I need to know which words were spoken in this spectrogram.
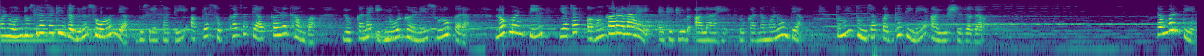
म्हणून दुसऱ्यासाठी जगणं सोडून द्या. दुसऱ्यासाठी आपल्या सुखाचा त्याग करणं थांबवा. लोकांना इग्नोर करणे सुरू करा. लोक म्हणतील याच्यात अहंकार आला आहे ॲटिट्यूड आला आहे. लोकांना म्हणू द्या. तुम्ही तुमच्या पद्धतीने आयुष्य जगा. नंबर तीन.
